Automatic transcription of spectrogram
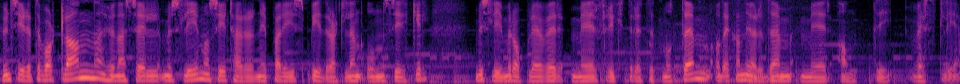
Hun sier det til Vårt Land, hun er selv muslim og sier terroren i Paris bidrar til en ond sirkel. Muslimer opplever mer frykt rettet mot dem, og det kan gjøre dem mer antivestlige.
